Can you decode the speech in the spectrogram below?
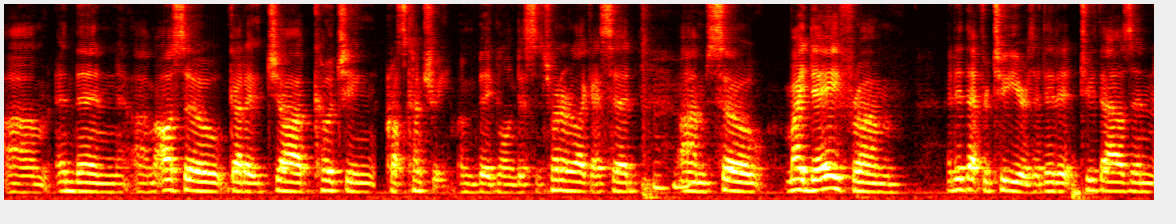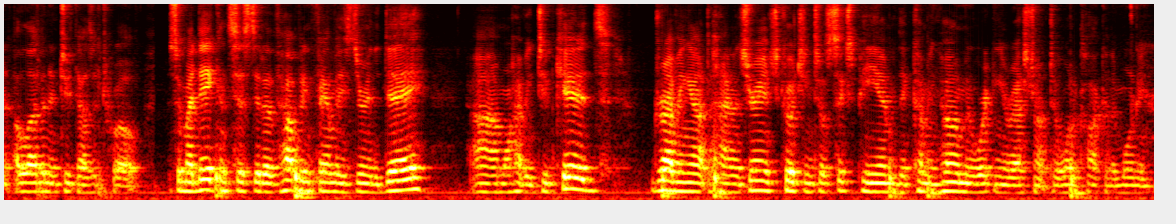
Um, and then um, also got a job coaching cross country. I'm a big long distance runner, like I said. Um, so my day from, I did that for two years. I did it 2011 and 2012. So my day consisted of helping families during the day um, while having two kids, driving out to Highlands Ranch, coaching till 6 p.m., then coming home and working a restaurant till 1 o'clock in the morning.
